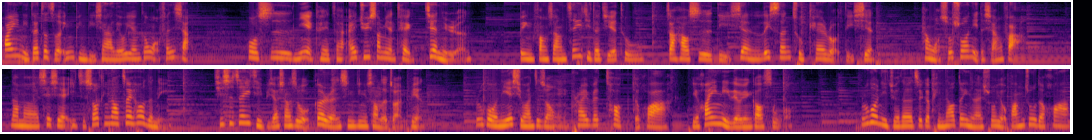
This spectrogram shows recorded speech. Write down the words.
欢迎你在这则音频底下留言跟我分享。或是你也可以在 IG 上面 tag 贱女人，并放上这一集的截图，账号是底线 Listen to Carol 底线，和我说说你的想法。那么谢谢一直收听到最后的你。其实这一集比较像是我个人心境上的转变。如果你也喜欢这种 private talk 的话，也欢迎你留言告诉我。如果你觉得这个频道对你来说有帮助的话，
